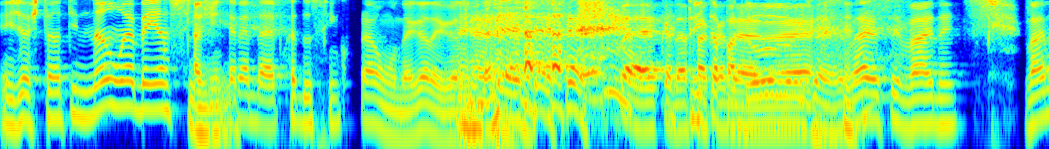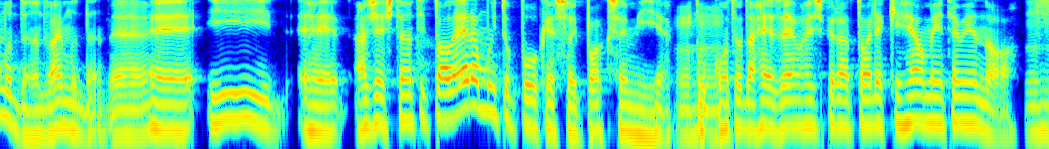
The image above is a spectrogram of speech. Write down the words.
Em gestante não é bem assim. A gente era da época do 5 para 1, né, galera? da época da 30 para faculdade, 2, né? é, vai, você vai, né? Vai mudando, vai mudando. Aham. É, e é, a gestante tolera muito pouco essa hipoxemia, Uhum. por conta da reserva respiratória que realmente é menor. Uhum.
